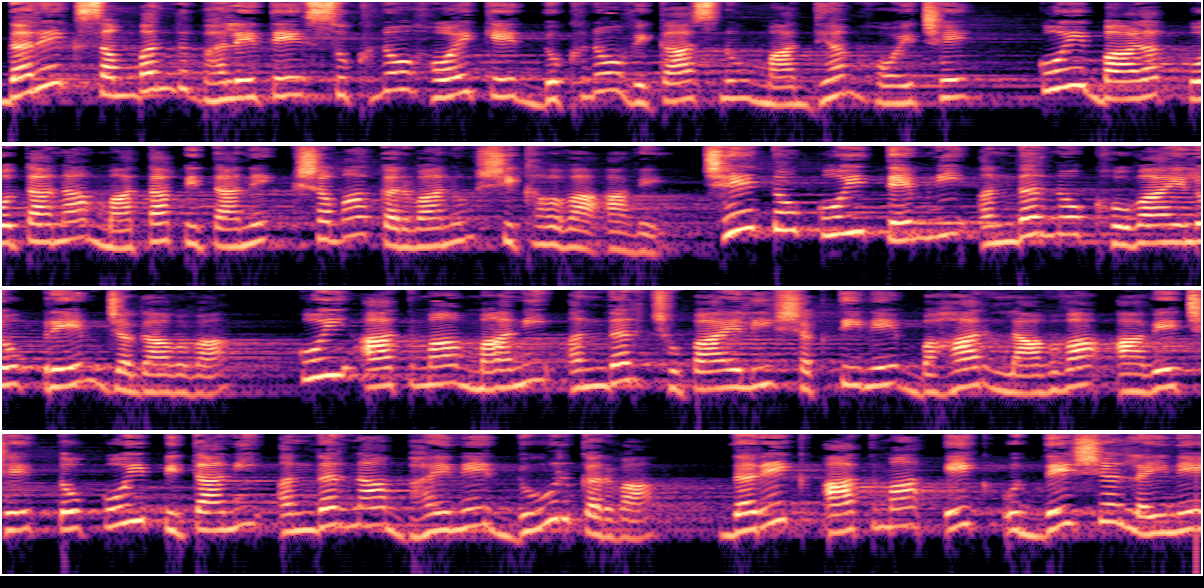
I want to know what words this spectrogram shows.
દરેક સંબંધ ભલે તે સુખનો હોય કે દુઃખનો વિકાસનું માધ્યમ હોય છે કોઈ બાળક પોતાના માતા પિતાને ક્ષમા કરવાનું શીખવવા આવે, છે તો કોઈ તેમની અંદરનો ખોવાયેલો પ્રેમ જગાવવા, કોઈ આત્મા માની અંદર છુપાયેલી શક્તિને બહાર લાવવા આવે છે તો કોઈ પિતાની અંદરના ભયને દૂર કરવા દરેક આત્મા એક ઉદ્દેશ્ય લઈને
